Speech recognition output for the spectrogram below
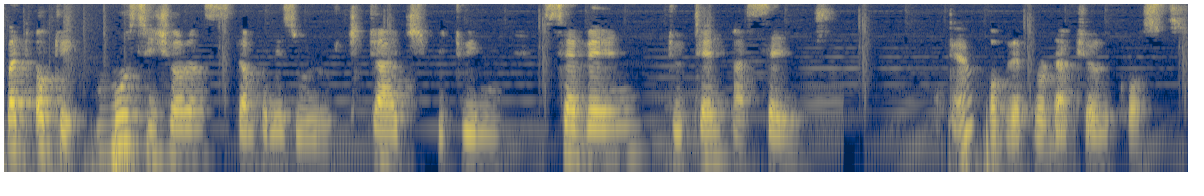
but okay, most insurance companies will charge between seven to ten percent Okay. of the production cost.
